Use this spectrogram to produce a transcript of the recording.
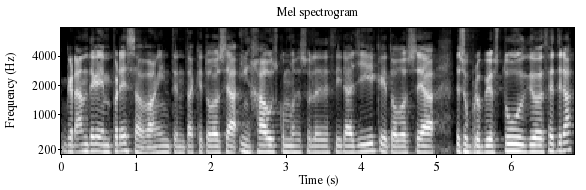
grandes empresas van a intentar que todo sea in-house, como se suele decir allí, que todo sea de su propio estudio, etcétera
